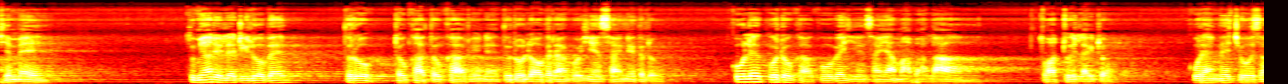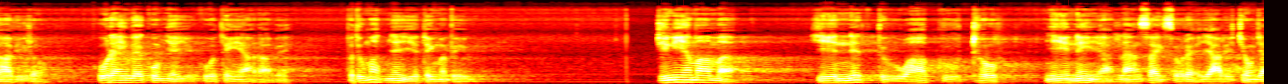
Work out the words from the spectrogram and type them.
ဖြစ်မယ်သူများတွေလည်းဒီလိုပဲ သူတို့ဒုက္ခဒုက္ခတွေနဲ့သူတို့လောကရန်ကိုရင်ဆိုင်နေတယ်လို့ကိုယ်လည်းကိုယ်ဒုက္ခကိုယ်ပဲရင်ဆိုင်ရမှာပါလားသွားတွေးလိုက်တော့ကိုယ်တိုင်ပဲစ조사ပြီးတော့ကိုယ်တိုင်ပဲကိုယ့်မျက်ရည်ကိုယ်သိမ်းရတာပဲဘယ်သူမှမျက်ရည်သိမ်းမပေးဘူးဒီနေရာမှာမှရေနစ်သူဝါကူထိုးမြေနှင့်ရလှန်ဆိုင်ဆိုတဲ့အရာတွေကြုံကြ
